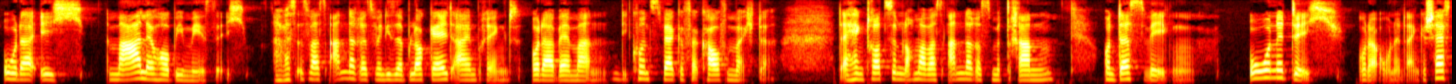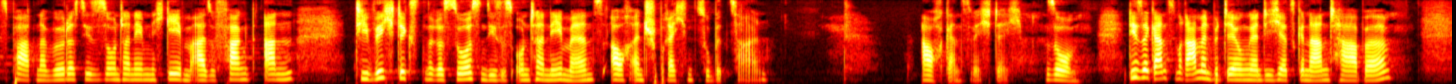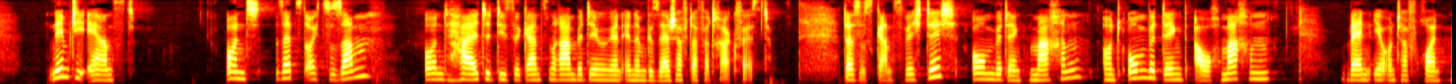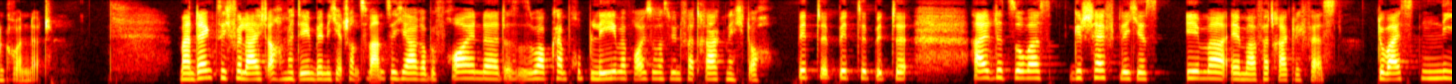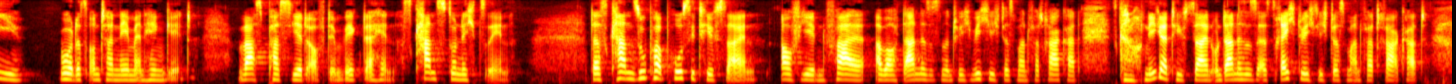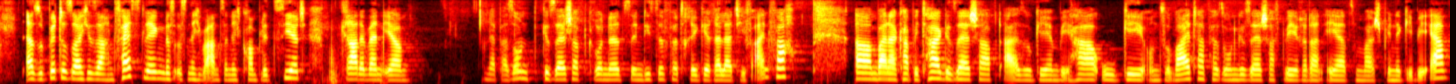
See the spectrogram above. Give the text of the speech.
Oder ich male hobbymäßig. Aber es ist was anderes, wenn dieser Blog Geld einbringt oder wenn man die Kunstwerke verkaufen möchte. Da hängt trotzdem noch mal was anderes mit dran und deswegen ohne dich oder ohne deinen Geschäftspartner würde es dieses Unternehmen nicht geben. Also fangt an, die wichtigsten Ressourcen dieses Unternehmens auch entsprechend zu bezahlen. Auch ganz wichtig. So, diese ganzen Rahmenbedingungen, die ich jetzt genannt habe, nehmt die ernst und setzt euch zusammen und haltet diese ganzen Rahmenbedingungen in einem Gesellschaftervertrag fest. Das ist ganz wichtig. Unbedingt machen und unbedingt auch machen, wenn ihr unter Freunden gründet. Man denkt sich vielleicht, ach, mit dem bin ich jetzt schon 20 Jahre befreundet, das ist überhaupt kein Problem, da brauche ich sowas wie einen Vertrag nicht. Doch, bitte, bitte, bitte, haltet sowas Geschäftliches immer, immer vertraglich fest. Du weißt nie, wo das Unternehmen hingeht. Was passiert auf dem Weg dahin? Das kannst du nicht sehen. Das kann super positiv sein. Auf jeden Fall. Aber auch dann ist es natürlich wichtig, dass man einen Vertrag hat. Es kann auch negativ sein und dann ist es erst recht wichtig, dass man einen Vertrag hat. Also bitte solche Sachen festlegen. Das ist nicht wahnsinnig kompliziert. Gerade wenn ihr eine Personengesellschaft gründet, sind diese Verträge relativ einfach. Ähm, bei einer Kapitalgesellschaft, also GmbH, UG und so weiter, Personengesellschaft wäre dann eher zum Beispiel eine GBR.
